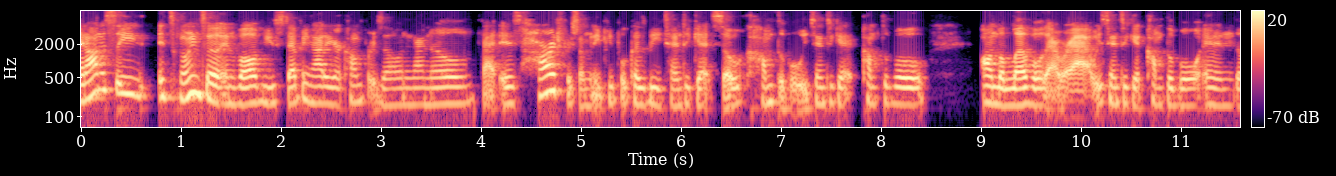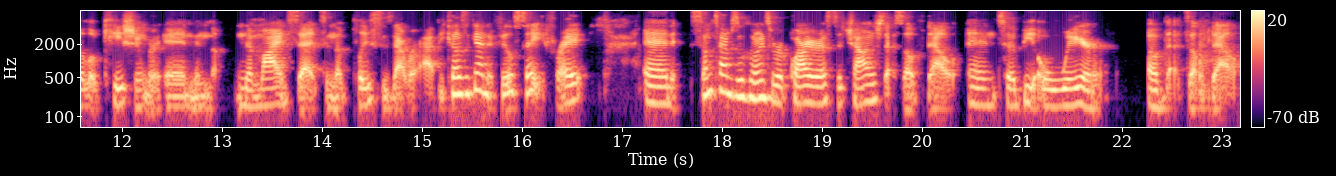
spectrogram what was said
and honestly, it's going to involve you stepping out of your comfort zone. And I know that is hard for so many people because we tend to get so comfortable. We tend to get comfortable on the level that we're at. We tend to get comfortable in the location we're in and the, in the mindsets and the places that we're at because, again, it feels safe, right? And sometimes it's going to require us to challenge that self doubt and to be aware of that self doubt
